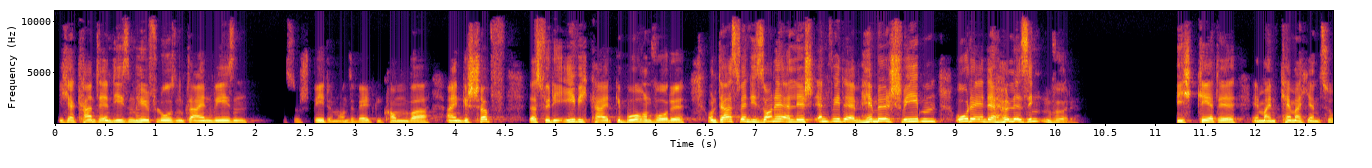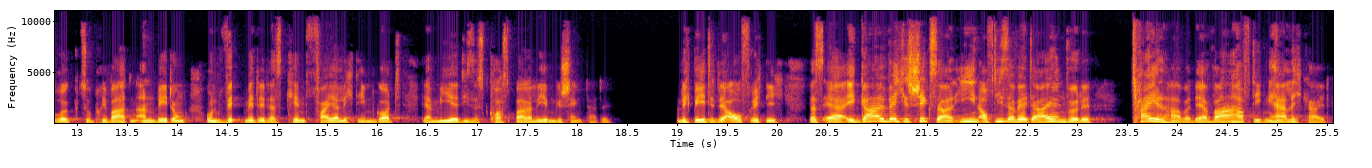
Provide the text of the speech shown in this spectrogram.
Ich erkannte in diesem hilflosen kleinen Wesen, das so spät in unsere Welt gekommen war, ein Geschöpf, das für die Ewigkeit geboren wurde und das, wenn die Sonne erlischt, entweder im Himmel schweben oder in der Hölle sinken würde. Ich kehrte in mein Kämmerchen zurück zur privaten Anbetung und widmete das Kind feierlich dem Gott, der mir dieses kostbare Leben geschenkt hatte. Und ich betete aufrichtig, dass er, egal welches Schicksal ihn auf dieser Welt ereilen würde, Teilhaber der wahrhaftigen Herrlichkeit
